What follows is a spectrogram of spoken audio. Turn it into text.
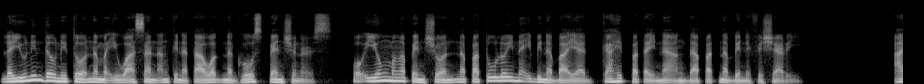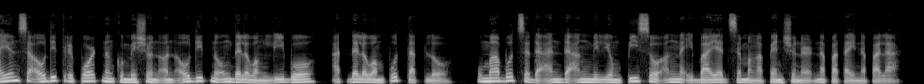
layunin daw nito na maiwasan ang tinatawag na ghost pensioners o iyong mga pensyon na patuloy na ibinabayad kahit patay na ang dapat na beneficiary. Ayon sa audit report ng Commission on Audit noong 2023, umabot sa daan-daang milyong piso ang naibayad sa mga pensioner na patay na pala,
